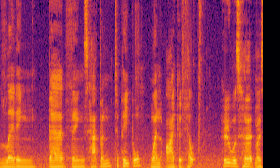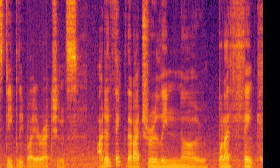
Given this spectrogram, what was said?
letting bad things happen to people when I could help? Who was hurt most deeply by your actions? I don't think that I truly know, but I think.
